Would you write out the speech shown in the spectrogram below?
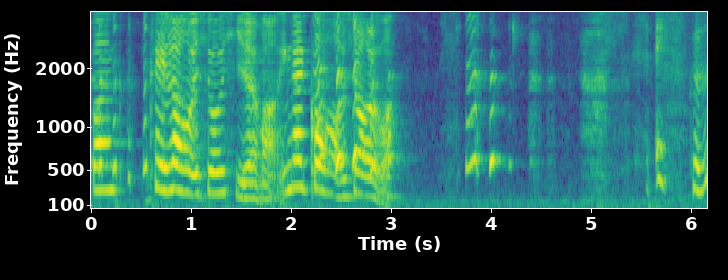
不然可以让我休息了嘛？应该够好笑了吧？哎可是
